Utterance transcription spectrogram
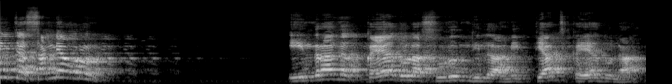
नारद सांगण्यावरून इंद्रानं कयादूला सोडून दिलं आणि त्याच कयादूला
